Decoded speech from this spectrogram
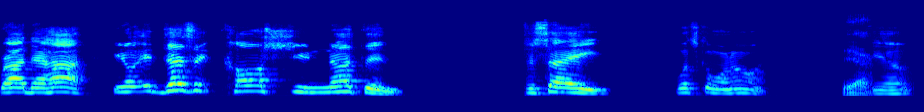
riding that high. You know, it doesn't cost you nothing to say what's going on. Yeah. You know,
